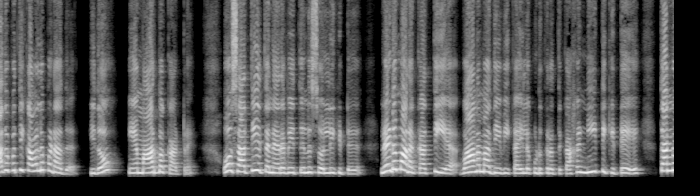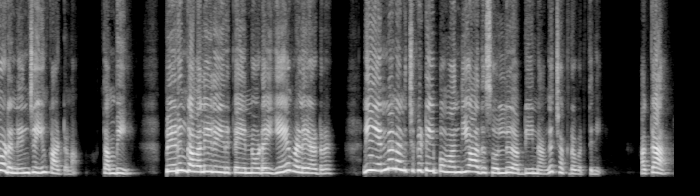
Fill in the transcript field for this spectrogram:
அதை பத்தி கவலைப்படாத. இதோ என் மார்பை காட்டுறேன். ஓ சத்தியத்தை நிறைவேத்துன்னு சொல்லிக்கிட்டு நெடுமாற கத்திய வானமாதேவி கையில கொடுக்கறதுக்காக நீட்டிக்கிட்டே தன்னோட நெஞ்சையும் காட்டினான் தம்பி பெருங்கவலையில இருக்க என்னோட ஏன் விளையாடுற? நீ என்ன நினைச்சுக்கிட்டு இப்ப வந்தியோ அதை சொல்லு அப்படின்னாங்க சக்கரவர்த்தினி. அக்கா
